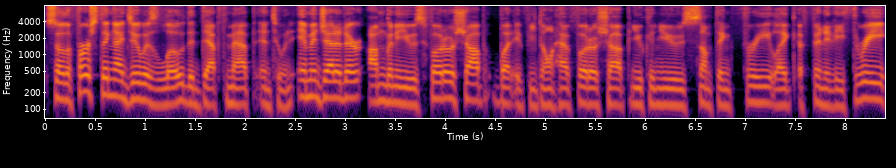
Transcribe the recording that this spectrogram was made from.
So the first thing I do is load the depth map into an image editor. I'm gonna use Photoshop, but if you don't have Photoshop, you can use something free like Affinity 3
